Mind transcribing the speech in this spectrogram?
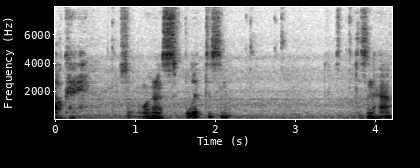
Okay, so we're gonna split this in this in half.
